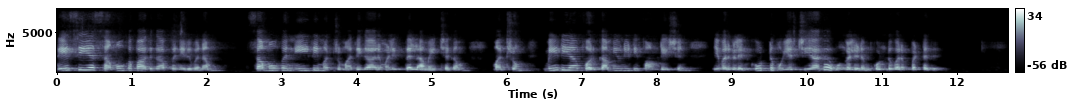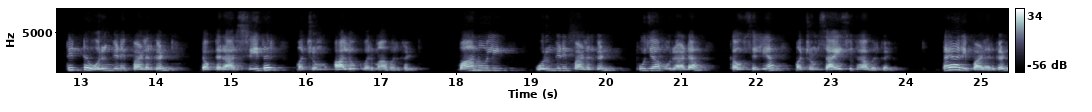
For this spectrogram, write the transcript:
தேசிய சமூக பாதுகாப்பு நிறுவனம் சமூக நீதி மற்றும் அதிகாரமளித்தல் அமைச்சகம் மற்றும் மீடியா ஃபார் கம்யூனிட்டி ஃபவுண்டேஷன் இவர்களின் கூட்டு முயற்சியாக உங்களிடம் கொண்டு வரப்பட்டது திட்ட ஒருங்கிணைப்பாளர்கள் டாக்டர் ஆர் ஸ்ரீதர் மற்றும் ஆலோக் வர்மா அவர்கள் வானொலி ஒருங்கிணைப்பாளர்கள் பூஜா முராடா கௌசல்யா மற்றும் சாய் சுதா அவர்கள். தயாரிப்பாளர்கள்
